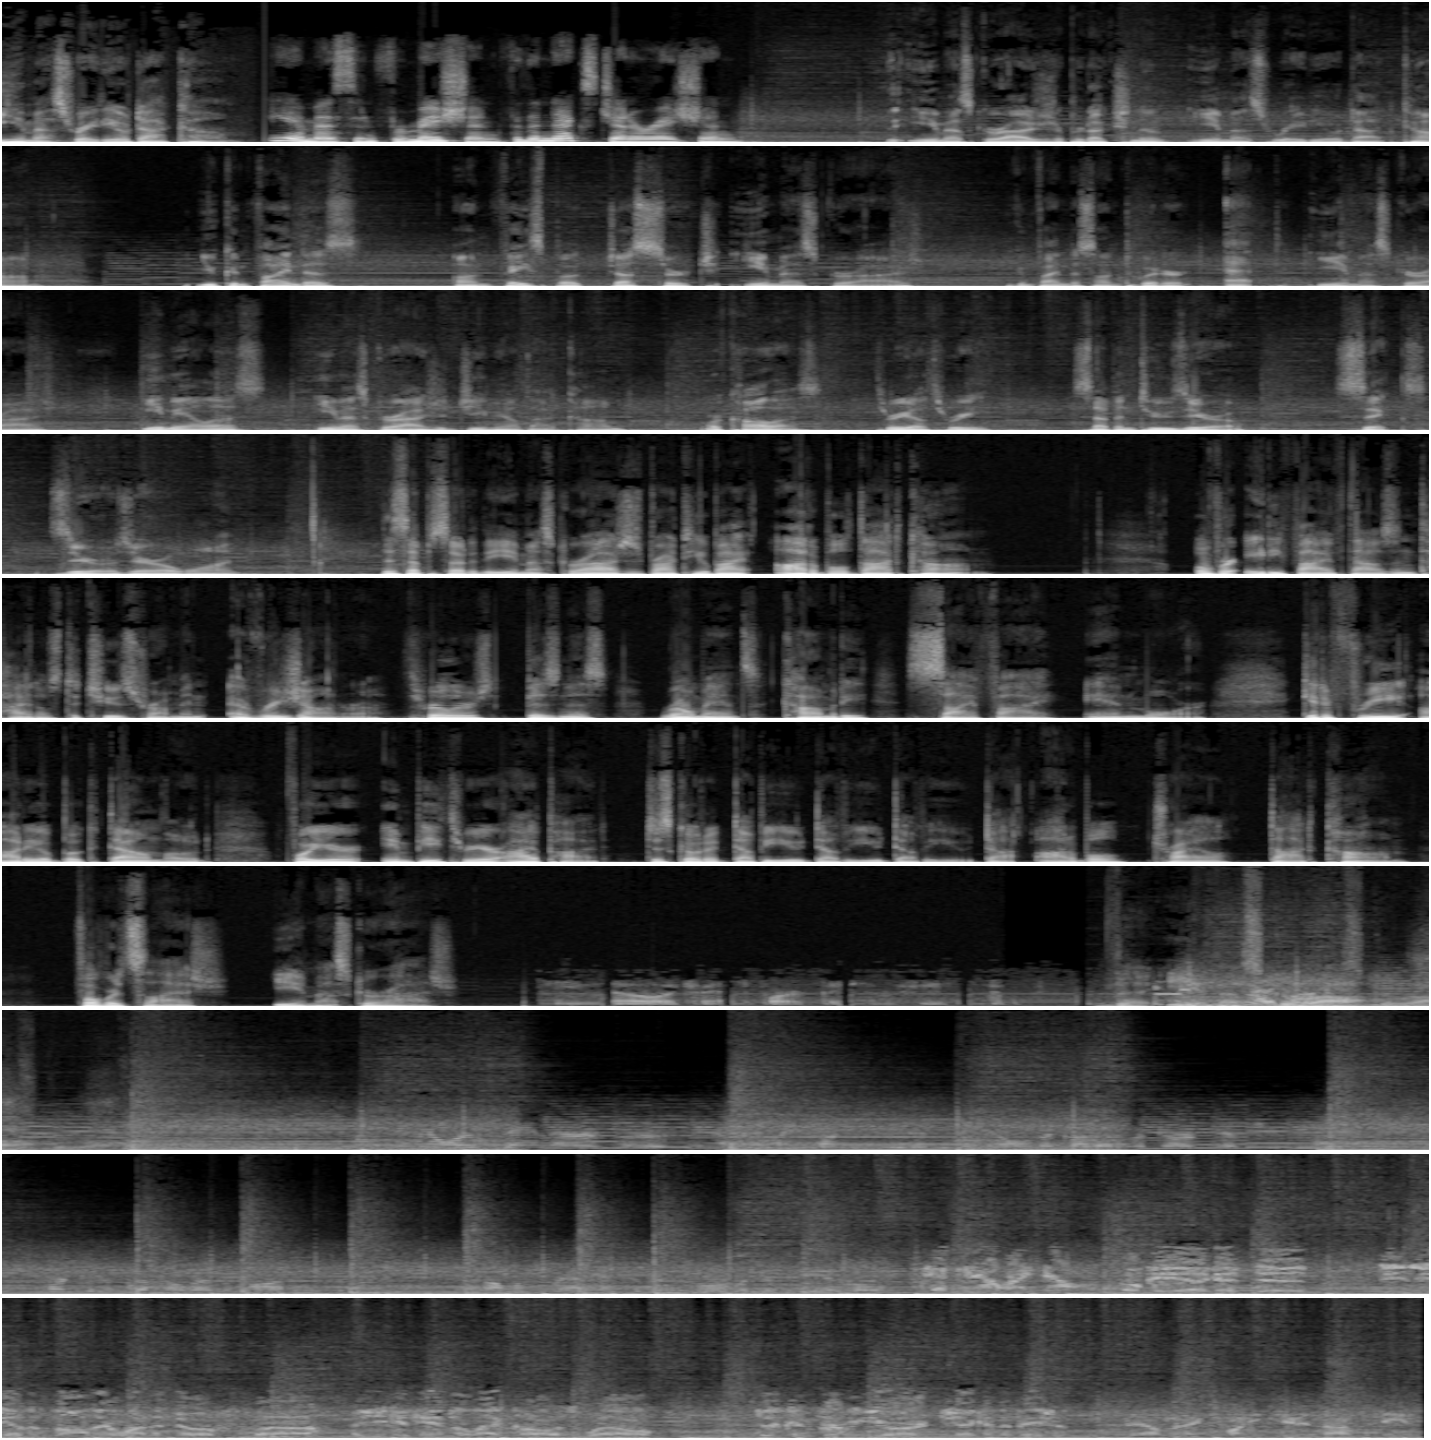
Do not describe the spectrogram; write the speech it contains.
EMSradio.com. EMS information for the next generation. The EMS Garage is a production of EMSradio.com. You can find us on Facebook, just search EMS Garage. You can find us on Twitter at EMS Garage. Email us, emsgarage at gmail.com, or call us 303 720 6001. This episode of the EMS Garage is brought to you by Audible.com. Over 85,000 titles to choose from in every genre thrillers, business, romance, comedy, sci fi, and more. Get a free audiobook download for your MP3 or iPod. Just go to www.audibletrial.com forward slash EMS Garage. No, transport picking machine. The EMS Garage. Checking out right now. Okay, I got the DG on the phone there wanting to know if uh, you can handle that call as well. Just confirming you are checking the patient. Salmonic 22 is on scene.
